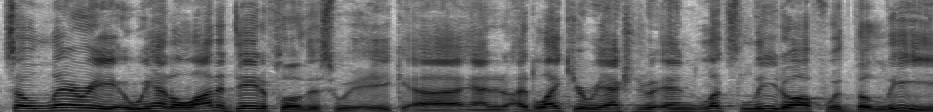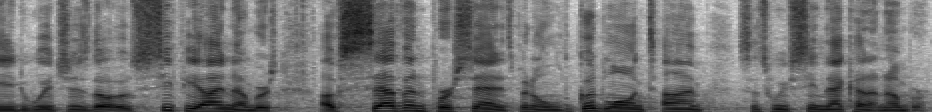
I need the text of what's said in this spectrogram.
So, Larry, we had a lot of data flow this week, uh, and I'd like your reaction to it. And let's lead off with the lead, which is those CPI numbers of 7%. It's been a good long time since we've seen that kind of number.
